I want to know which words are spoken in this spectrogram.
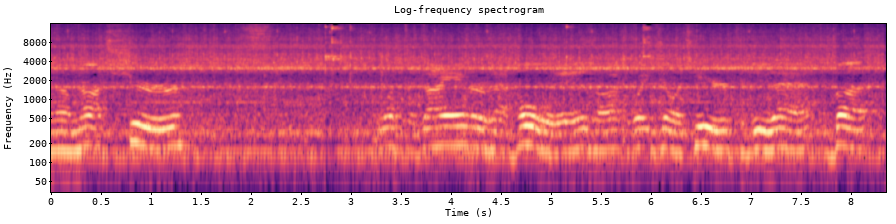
Now I'm not sure what the diameter of that hole is. I'll have to wait until it's here to do that, but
